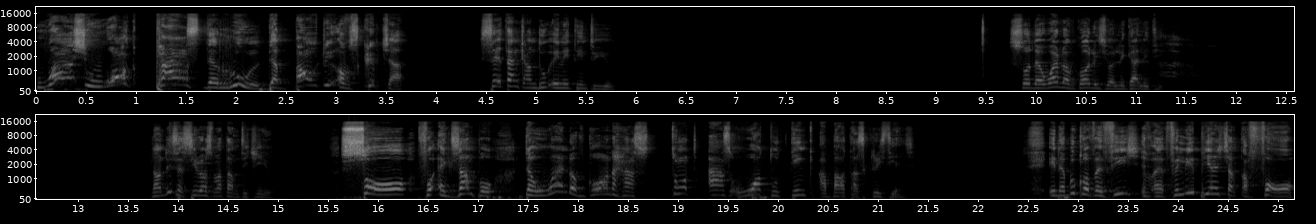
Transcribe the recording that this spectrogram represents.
Once you walk past the rule, the boundary of scripture, Satan can do anything to you. So the word of God is your legality. Now, this is a serious matter I'm teaching you. So, for example, the word of God has taught us what to think about as Christians. In the book of uh, Philippians, chapter 4,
